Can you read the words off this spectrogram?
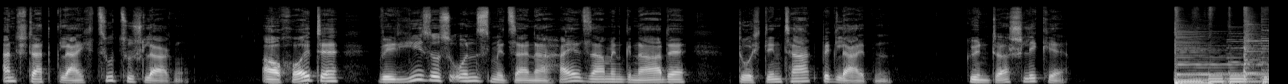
anstatt gleich zuzuschlagen. Auch heute will Jesus uns mit seiner heilsamen Gnade durch den Tag begleiten. Günter Schlicke Musik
